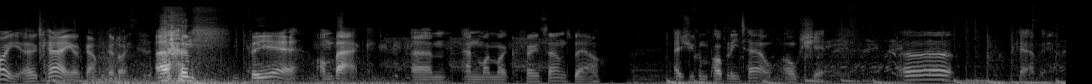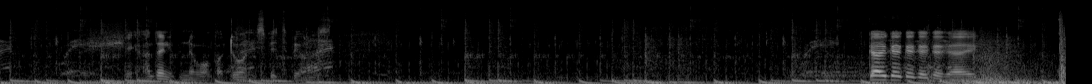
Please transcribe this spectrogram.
Right, okay, okay, I'm good. Um, but yeah, I'm back. Um, and my microphone sounds better. As you can probably tell. Oh shit. Uh, get out of here. Shit, I don't even know what I got doing this bit to be honest. Go, go, go, go, go, go.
